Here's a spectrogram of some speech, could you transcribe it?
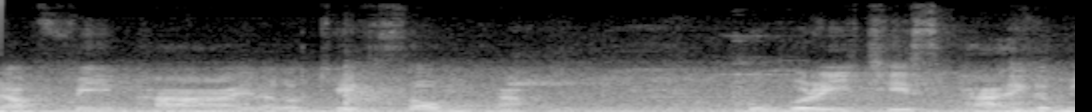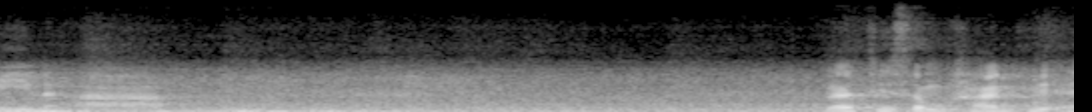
ดัฟฟี่พาย แล้วก็เค้กส้มค่ะบลูเบอรี่ชีสพายก็มีนะคะ และที่สำคัญคือแอ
